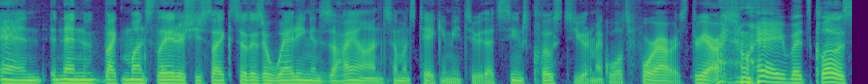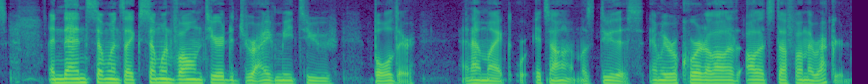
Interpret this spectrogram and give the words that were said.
and and then like months later she's like so there's a wedding in zion someone's taking me to that seems close to you. And i'm like well it's four hours three hours away but it's close. And then someone's like someone volunteered to drive me to boulder. And i'm like it's on let's do this. And we recorded all of, all that stuff on the record.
